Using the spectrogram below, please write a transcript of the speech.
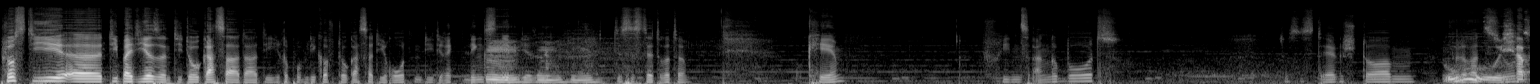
Plus die, äh, die bei dir sind, die Dogassa da, die Republik of Dogassa, die roten, die direkt links neben dir sind. Mhm. Das ist der dritte. Okay. Friedensangebot. Das ist der gestorben. Uh, ich habe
